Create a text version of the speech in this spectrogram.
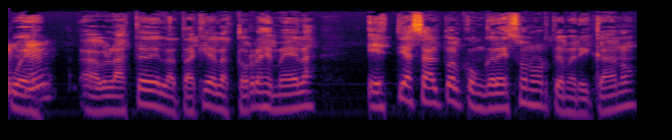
pues hablaste del ataque de las Torres Gemelas, este asalto al Congreso norteamericano.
